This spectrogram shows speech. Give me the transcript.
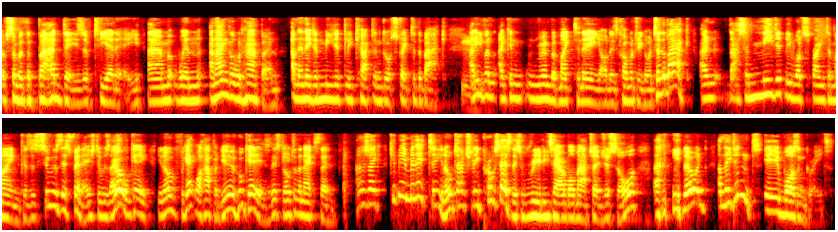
of some of the bad days of TNA, um, when an angle would happen and then they'd immediately cut and go straight to the back. Hmm. And even I can remember Mike Tenay on his commentary going to the back, and that's immediately what sprang to mind because as soon as this finished, it was like, oh, okay, you know, forget what happened here. Who cares? Let's go to the next thing. I was like, give me a minute to, you know, to actually process this really terrible match I just saw, you know, and and they didn't. It wasn't great great.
